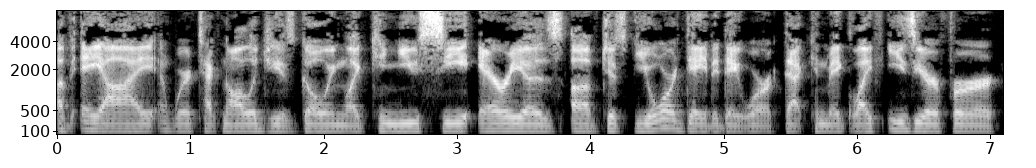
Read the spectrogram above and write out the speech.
of AI and where technology is going like can you see areas of just your day-to-day work that can make life easier for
